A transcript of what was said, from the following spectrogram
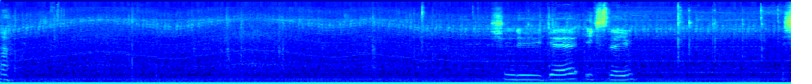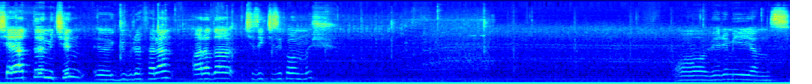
Heh. Şimdi G X'leyim. Şey attığım için e, gübre falan arada çizik çizik olmuş. Aa verim iyi yalnız.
